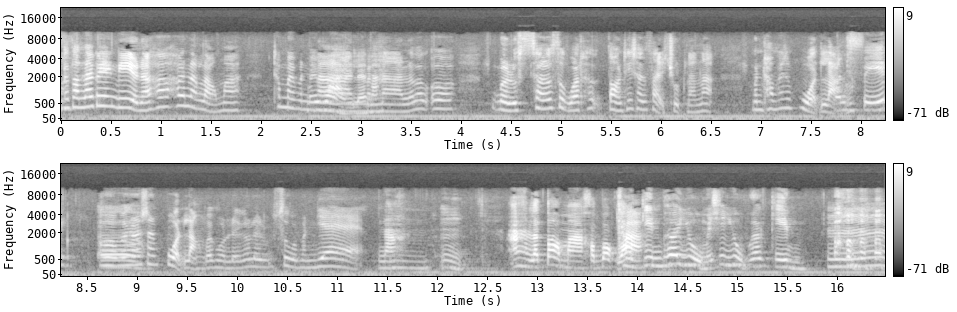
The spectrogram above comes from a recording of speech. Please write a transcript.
แต่ตอนแรกก็ยังดีอยู่นะเฮ้ยหลังๆมาทำไมมันไม่ไหวนานแล้วนะมันนานแล้วแบบเออเหมือนรู้ฉันรู้สึกว่าตอนที่ฉันใส่ชุดนั้นอะมันทำให้ฉันปวดหลัมังนฟิตเออมันทำให้ฉันปวดหลังไปหมดเลยก็เลยรู้สึกว่ามันแย่นะอืม อืมอะแล้วต่อมาเขาบอกว่าค่ะ กินเพื่ออยู่ไม่ใช่อยู่เพื่อกิน อืม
